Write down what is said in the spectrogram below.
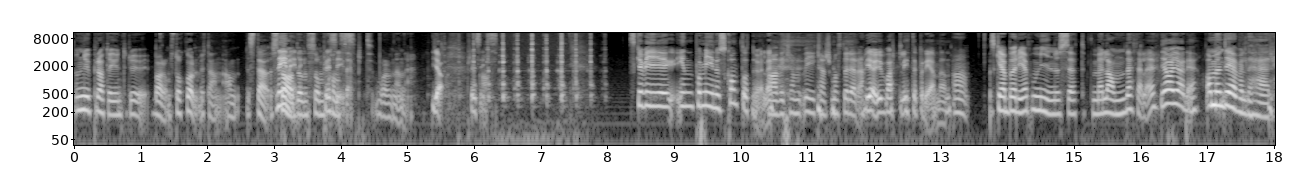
Och nu pratar ju inte du bara om Stockholm utan an- sta- Nej, staden nej, nej. som Precis. koncept, vad den än är. Ja, precis. Ska vi in på minuskontot nu eller? Ja, vi, kan, vi kanske måste det. Vi har ju varit lite på det, men Ja. Ska jag börja på minuset med landet eller? ja, gör det. Ja men det är väl det här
